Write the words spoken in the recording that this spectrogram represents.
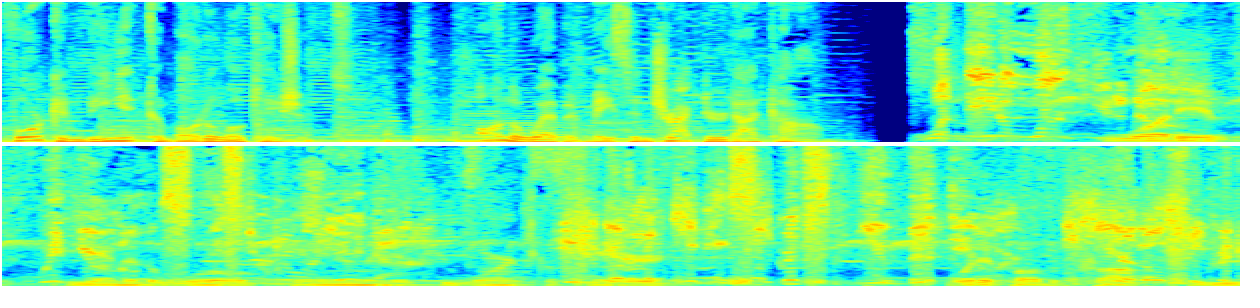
Four convenient Kubota locations. On the web at masontractor.com. What if the end of the world came and if you weren't prepared? What if all the prophecies and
